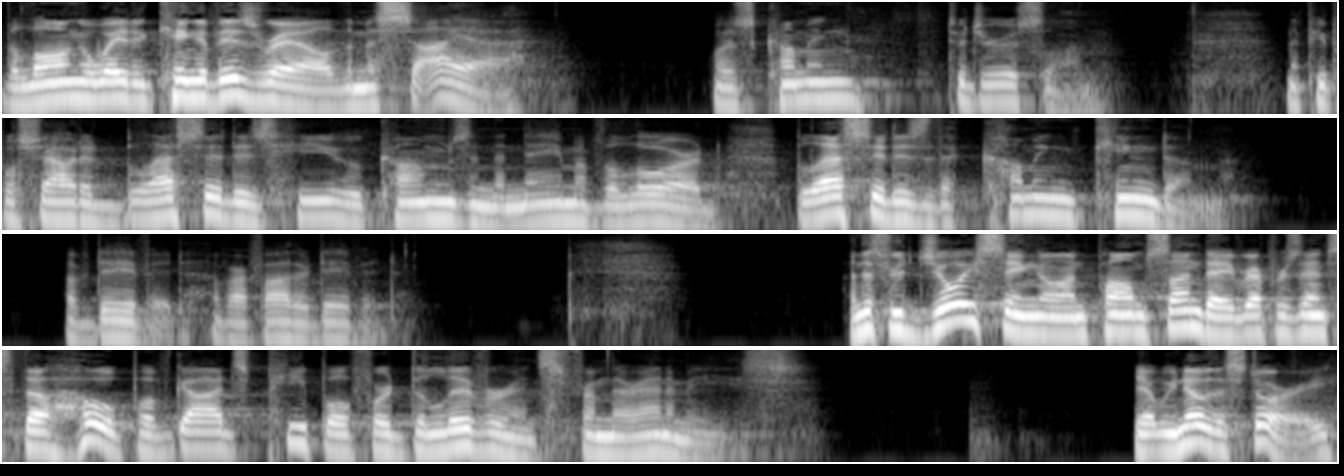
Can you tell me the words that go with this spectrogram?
The long awaited King of Israel, the Messiah, was coming to Jerusalem. And the people shouted, Blessed is he who comes in the name of the Lord. Blessed is the coming kingdom of David, of our father David. And this rejoicing on Palm Sunday represents the hope of God's people for deliverance from their enemies. Yet we know the story.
